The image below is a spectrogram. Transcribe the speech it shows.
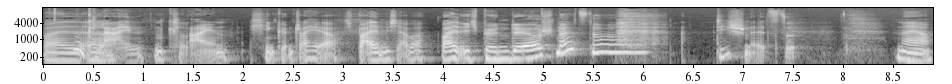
Weil, Ein klein. Äh, ein klein. Ich hinke hinterher. Ich beeil mich aber, weil ich bin der Schnellste. Die Schnellste. Naja,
